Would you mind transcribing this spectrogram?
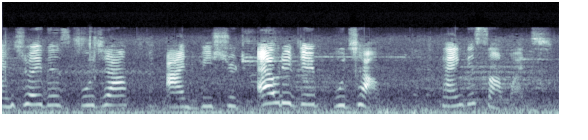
enjoy this puja and we should every day puja. Thank you so much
